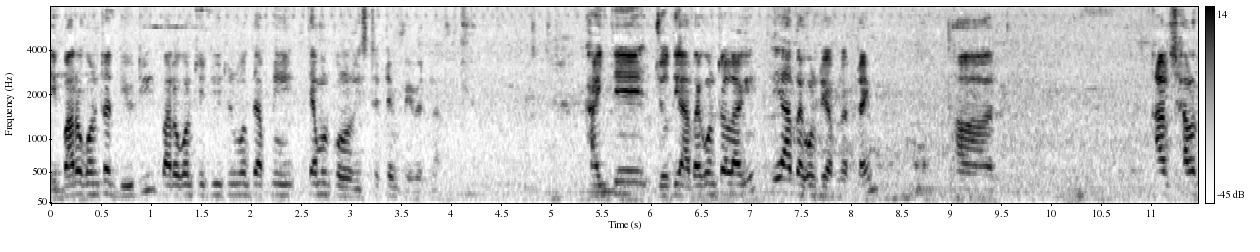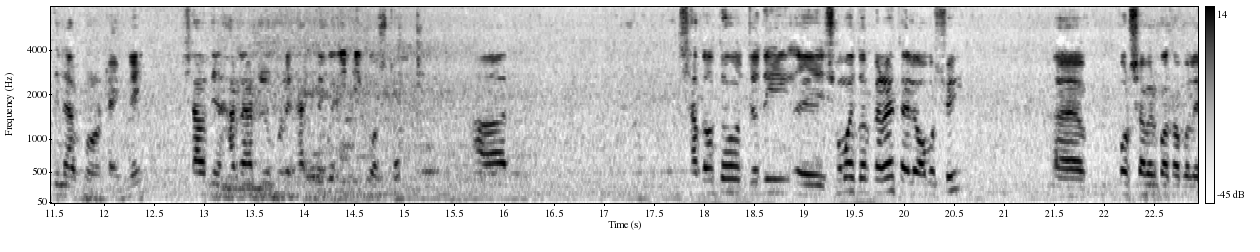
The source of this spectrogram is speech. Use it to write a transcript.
এই বারো ঘণ্টার ডিউটি বারো ঘণ্টার ডিউটির মধ্যে আপনি তেমন কোনো রেস্টের টাইম পেবেন না। খাইতে যদি আধা ঘণ্টা লাগে, এই আধা ঘন্টাই আপনার টাইম আর আর সারাদিন আর কোনো টাইম নেই। সারাদিন হাঁটাহাঁটির উপরে থাকতে হবে এটি কষ্ট। আর সাধারণত যদি সময় দরকার হয়, তাহলে অবশ্যই প্রস্রাবের কথা বলে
